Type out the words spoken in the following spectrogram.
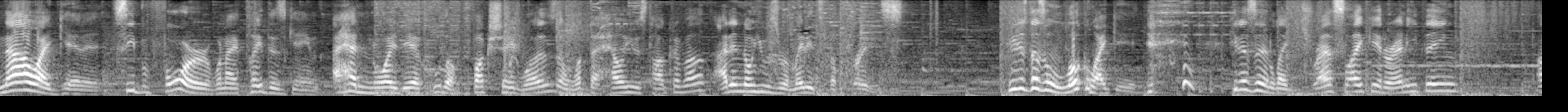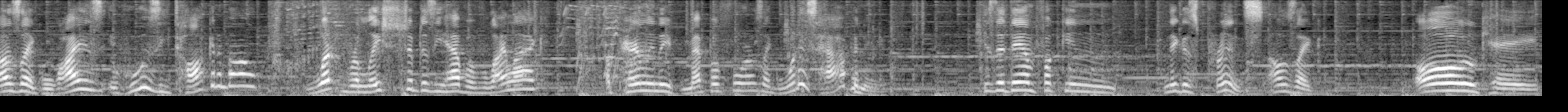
Now I get it. See, before, when I played this game, I had no idea who the fuck Shade was and what the hell he was talking about. I didn't know he was related to the prince. He just doesn't look like it. he doesn't, like, dress like it or anything. I was like, why is... Who is he talking about? What relationship does he have with Lilac? Apparently they've met before. I was like, what is happening? He's the damn fucking nigga's prince. I was like, Okay,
